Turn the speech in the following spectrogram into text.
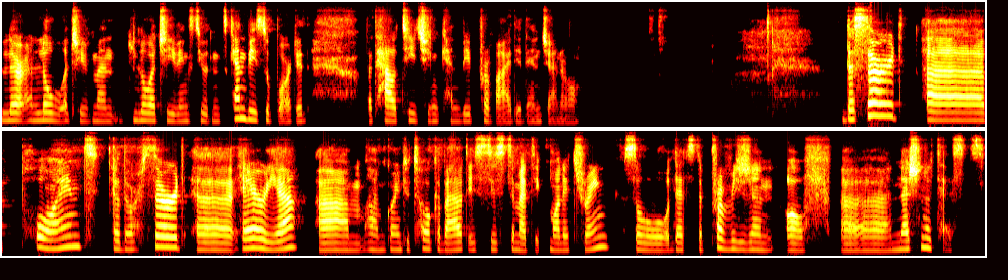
low achievement, low achieving students can be supported, but how teaching can be provided in general. The third uh, point, uh, third uh, area um, I'm going to talk about is systematic monitoring. So that's the provision of uh, national tests.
